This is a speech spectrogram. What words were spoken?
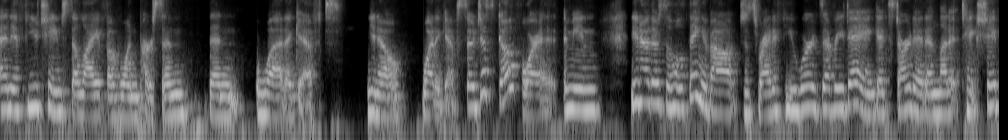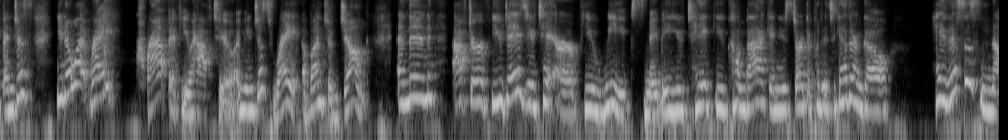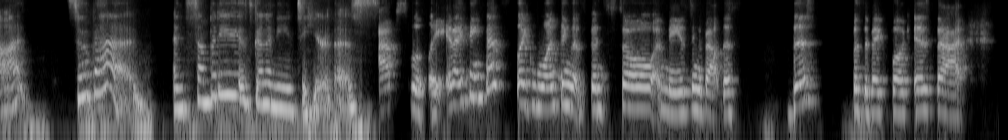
and if you change the life of one person, then what a gift! You know, what a gift. So just go for it. I mean, you know, there's the whole thing about just write a few words every day and get started and let it take shape. And just, you know what, write crap if you have to. I mean, just write a bunch of junk. And then after a few days, you take, or a few weeks, maybe you take, you come back and you start to put it together and go, hey, this is not so bad. And somebody is going to need to hear this. Absolutely. And I think that's like one thing that's been so amazing about this this specific book is that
